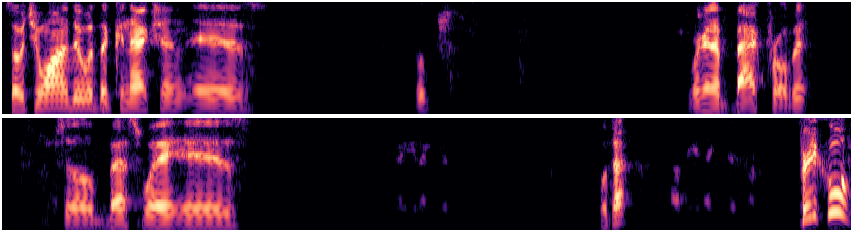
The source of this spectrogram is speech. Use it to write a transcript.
So what you want to do with the connection is, oops, we're going to back probe it. So best way is, what's that? Pretty cool.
